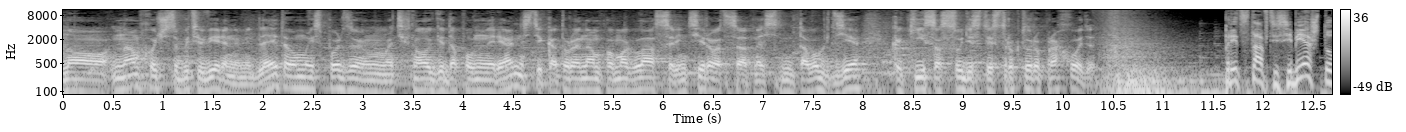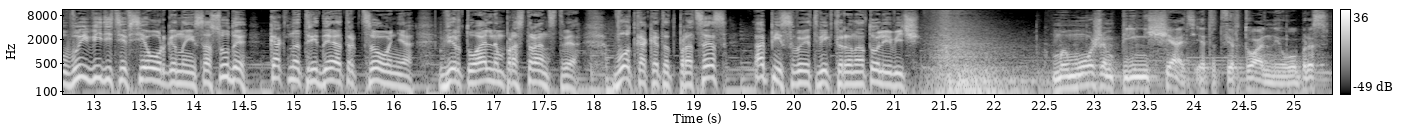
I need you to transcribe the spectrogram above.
Но нам хочется быть уверенными. Для этого мы используем технологии дополненной реальности, которая нам помогла сориентироваться относительно того, где какие сосудистые структуры проходят. Представьте себе, что вы видите все органы и сосуды как на 3D-аттракционе в виртуальном пространстве. Вот как этот процесс описывает Виктор Анатольевич. Мы можем перемещать этот виртуальный образ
